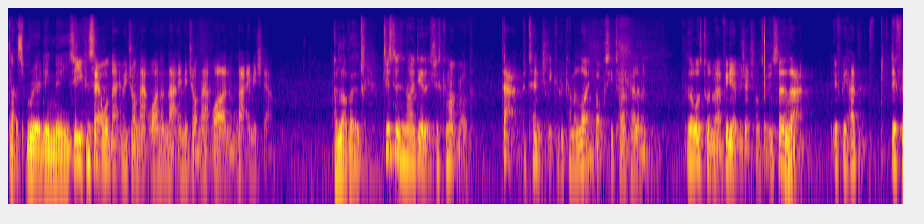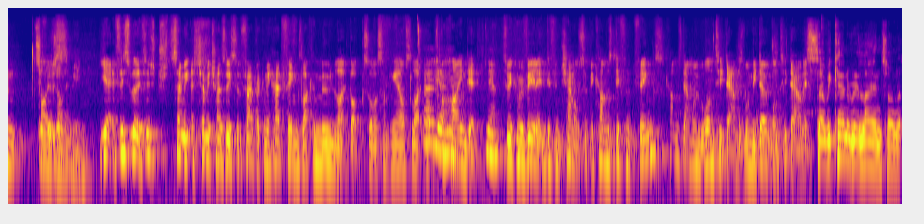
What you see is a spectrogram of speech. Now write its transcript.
That's really neat. So you can say I want that image on that one, and that image on that one, and that image down. I love it. Just as an idea that's just come up, Rob, that potentially could become a light boxy type element. Because I was talking about video projection it. Instead of hmm. that, if we had different if Size on it, I mean. Yeah, if this was if this semi a semi-translucent fabric, and we had things like a moonlight box or something else light Oh, box yeah, yeah. behind it, Yeah. so we can reveal it in different channels, so it becomes different things. It comes down when we want it down, but when we don't want it down, it's So we kind of reliant on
